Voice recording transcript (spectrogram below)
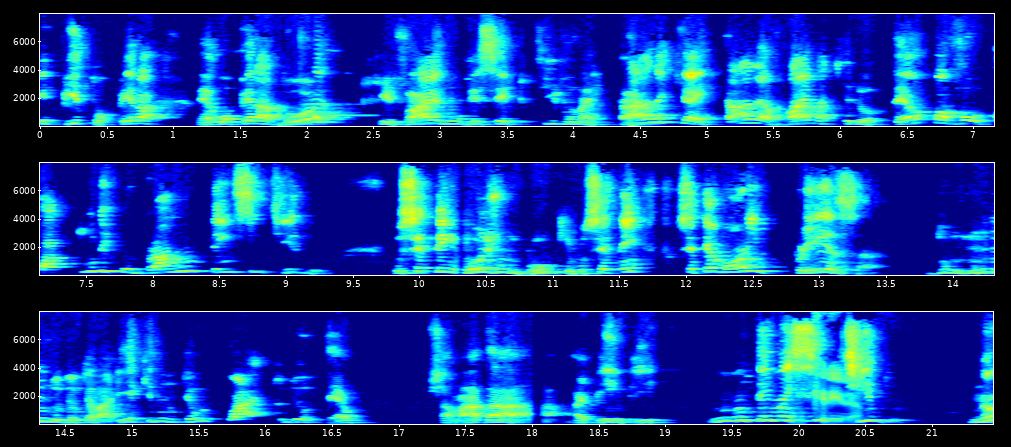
Repito, opera, é, operadora que vai no receptivo na Itália, que a Itália vai naquele hotel para voltar tudo e comprar, não tem sentido. Você tem hoje um booking, você tem, você tem a maior empresa do mundo de hotelaria que não tem um quarto de hotel, chamada Airbnb. Não tem mais Incrível. sentido. Não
